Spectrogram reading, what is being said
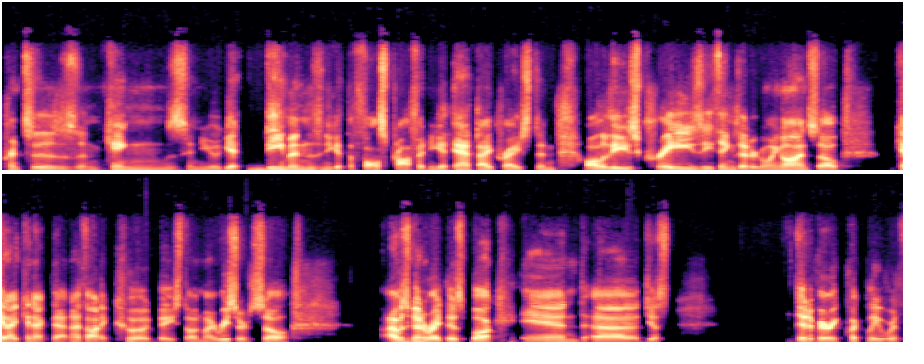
princes and kings and you get demons and you get the false prophet and you get antichrist and all of these crazy things that are going on so can i connect that and i thought it could based on my research so i was going to write this book and uh, just did it very quickly with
